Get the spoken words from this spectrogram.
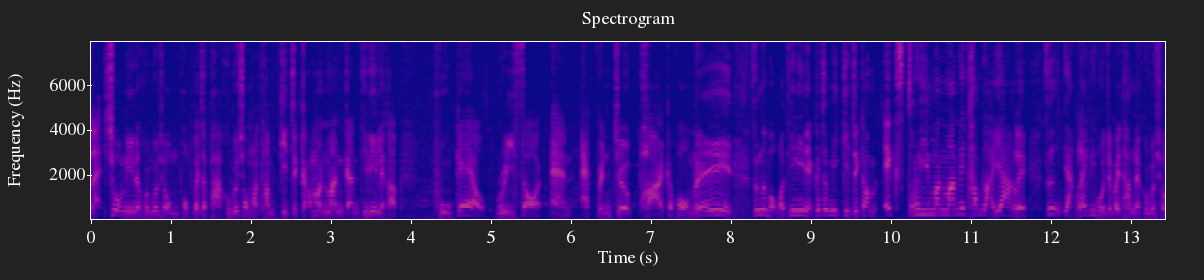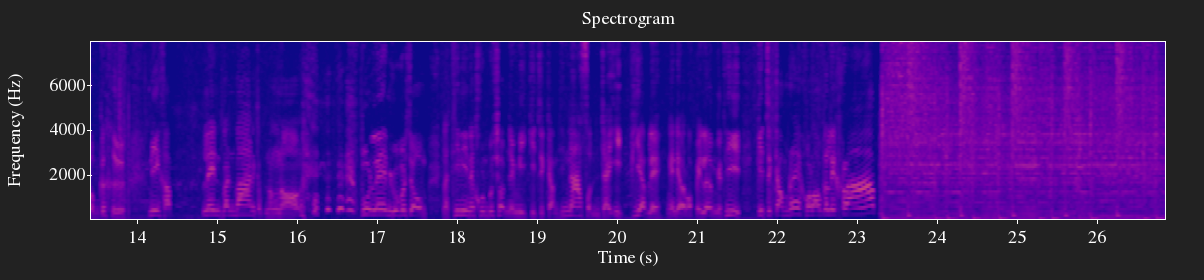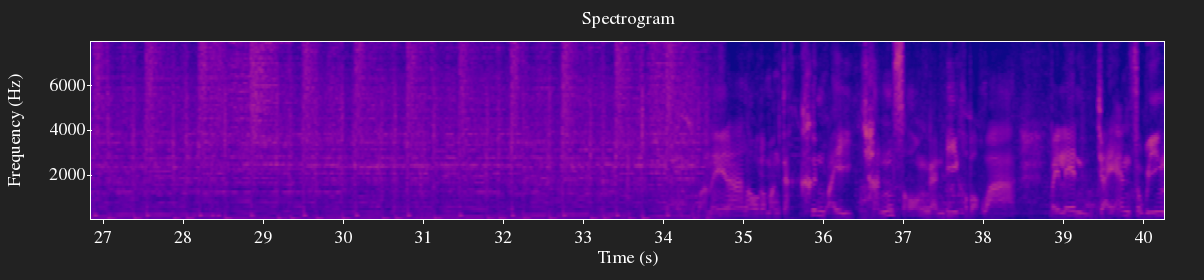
และช่วงนี้นะคุณผู้ชม ผมก็จะพาคุณผู้ชมมาทำกิจกรรมมันๆกันที่นี่เลยครับภูแก้ว Resort and Adventure Park ครับผมนี่ซึ่งต้องบอกว่าที่นี่เนี่ยก็จะมีกิจกรรมเอ็กซ์ตรีมมันๆให้ทำหลายอย่างเลย ซึ่งอย่างแรกที่ผมจะไปทำเนี่ยคุณผู้ชมก็คือนี่ครับเล่นบ้านๆกับน้องๆ พูดเล่นคุณผู้ชม และที่นี่นะคุณผู้ชมยังมีกิจกรรมที่น่าสนใจอีกเพียบเลยงั้นเดี๋ยวเราไปเริ่มกันที่กิจกรรมแรกของเรากันเลยครับ น่นี้นะเรากำลังจะขึ้นไปชั้น 2 กันพี่เขาบอกว่าไปเล่น Giant Swing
